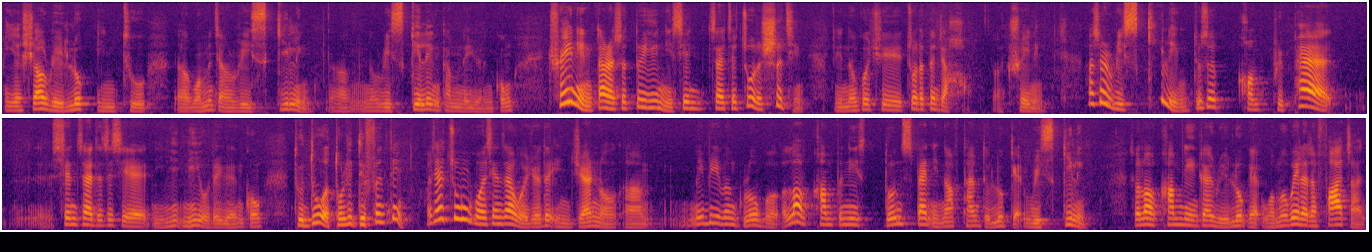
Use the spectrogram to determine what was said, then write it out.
也需要 relook into 呃，我们讲 reskilling，呃，reskilling 他们的员工。Training 当然是对于你现在在做的事情，你能够去做得更加好啊。Training，但是 reskilling 就是 prepare 现在的这些你你有的员工 to do a totally different thing。而在中国现在，我觉得 in general，啊，maybe even global，a lot of companies don't spend enough time to look at reskilling。So a lot of company 应该 relook at 我们未来的发展，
